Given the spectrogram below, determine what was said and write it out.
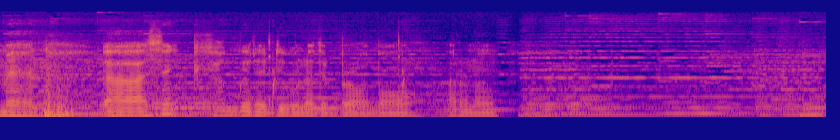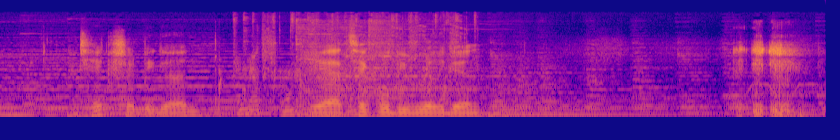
Man. Uh, I think I'm gonna do another Brawl Ball. I don't know. Tick should be good. Yeah, Tick will be really good.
